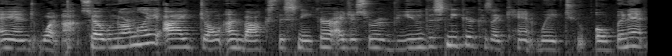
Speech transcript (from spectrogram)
and whatnot. So normally I don't unbox the sneaker. I just review the sneaker because I can't wait to open it.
